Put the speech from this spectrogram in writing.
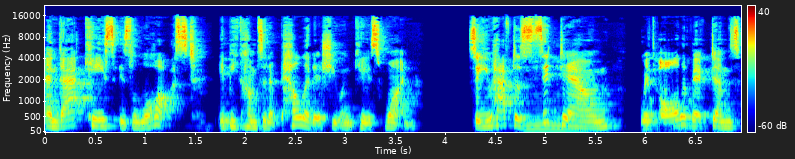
and that case is lost, it becomes an appellate issue in case one. So you have to sit Mm. down with all the victims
